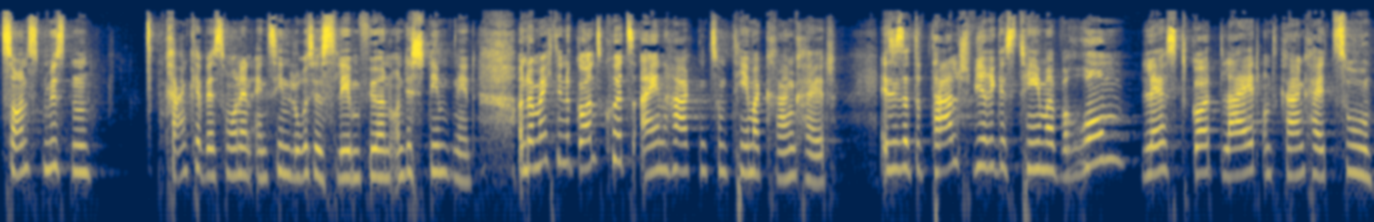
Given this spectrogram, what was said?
sonst müssten kranke Personen ein sinnloses Leben führen und es stimmt nicht. Und da möchte ich nur ganz kurz einhaken zum Thema Krankheit. Es ist ein total schwieriges Thema. Warum lässt Gott Leid und Krankheit zu?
